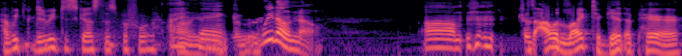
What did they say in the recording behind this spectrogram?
Have we? Did we discuss this before? I don't think we don't know. Um, Because I would like to get a pair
